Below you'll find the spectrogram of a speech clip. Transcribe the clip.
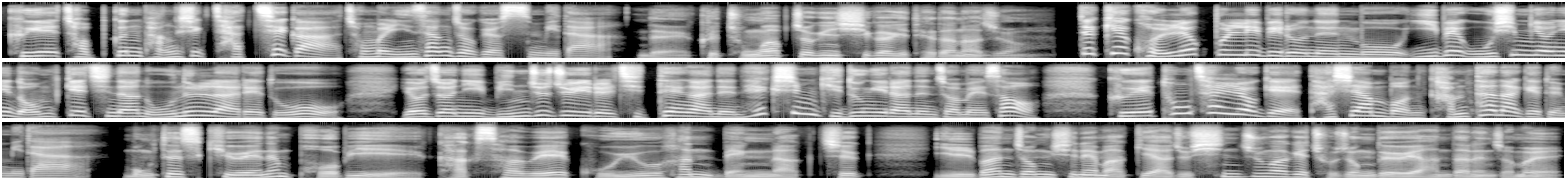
그의 접근 방식 자체가 정말 인상적이었습니다. 네, 그 종합적인 시각이 대단하죠. 특히 권력 분립이론은 뭐 250년이 넘게 지난 오늘날에도 여전히 민주주의를 지탱하는 핵심 기둥이라는 점에서 그의 통찰력에 다시 한번 감탄하게 됩니다. 몽테스큐에는 법이 각 사회의 고유한 맥락, 즉 일반 정신에 맞게 아주 신중하게 조정되어야 한다는 점을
